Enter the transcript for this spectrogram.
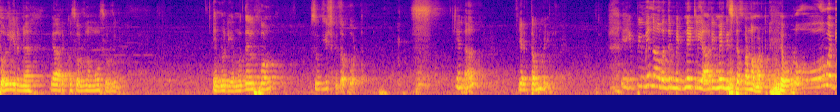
சொல்லிடுங்க யாருக்கு சொல்லணுமோ சொல்லுங்க. என்னுடைய முதல் ஃபோன் சுதீஷ்க்கு தான் போட்டேன். ஏன்னா என் தம்பி. எப்பயுமே நான் வந்து மிட் நைட்டில் யாரையுமே டிஸ்டர்ப் பண்ண மாட்டேன். எவ்வளோ வாட்டி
